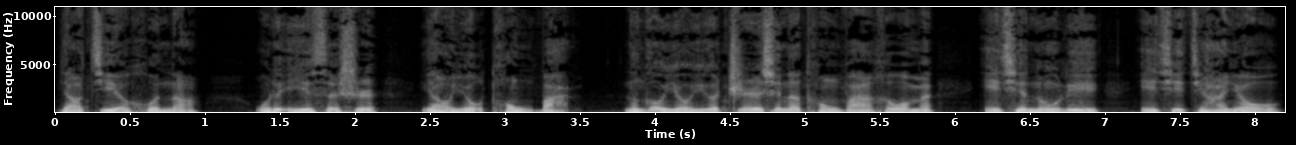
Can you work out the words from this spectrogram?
要结婚呢，我的意思是要有同伴，能够有一个知心的同伴和我们一起努力，一起加油。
